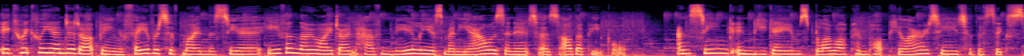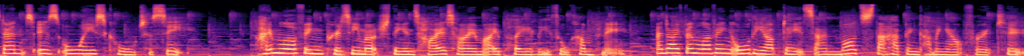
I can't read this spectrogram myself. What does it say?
It quickly ended up being a favourite of mine this year, even though I don't have nearly as many hours in it as other people. And seeing indie games blow up in popularity to this extent is always cool to see. I'm laughing pretty much the entire time I play Lethal Company, and I've been loving all the updates and mods that have been coming out for it too.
